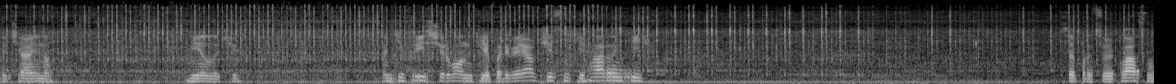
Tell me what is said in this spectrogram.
звичайно мелочі. Антифріз червоненький я перевіряв, чистенький, гарненький. Все працює класно.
